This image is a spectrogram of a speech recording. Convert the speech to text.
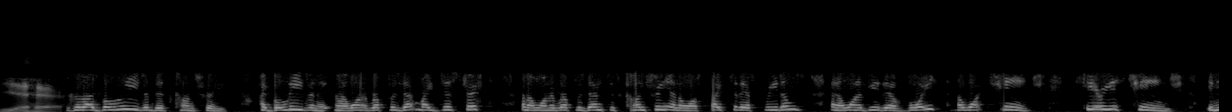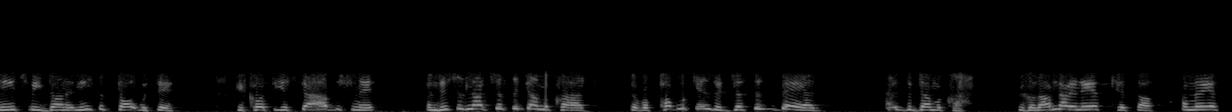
yeah. because I believe in this country. I believe in it, and I want to represent my district, and I want to represent this country, and I want to fight for their freedoms, and I want to be their voice, and I want change, serious change. It needs to be done. It needs to start with this, because the establishment, and this is not just the Democrats, the Republicans are just as bad as the Democrats, because I'm not an ass kisser. I'm an ass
